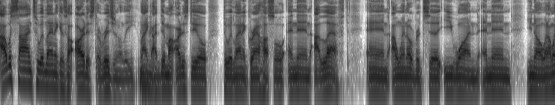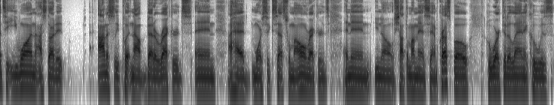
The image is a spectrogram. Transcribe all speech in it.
I was signed to Atlantic as an artist originally. Like mm-hmm. I did my artist deal through Atlantic Grand Hustle, and then I left and I went over to E1. And then, you know, when I went to E1, I started honestly putting out better records and I had more success with my own records. And then, you know, shout to my man Sam Crespo, who worked at Atlantic, who was,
